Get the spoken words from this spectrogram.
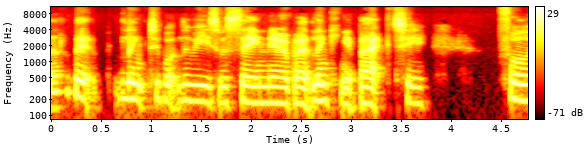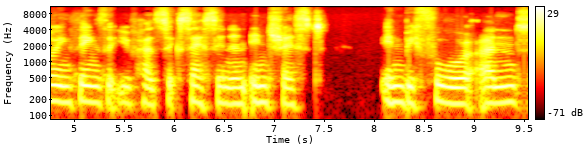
A little bit linked to what Louise was saying there about linking it back to following things that you've had success in and interest in before and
